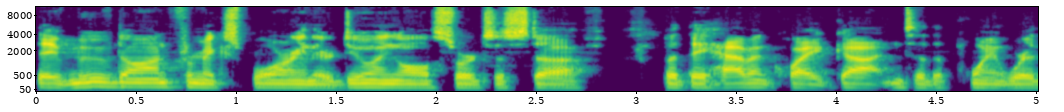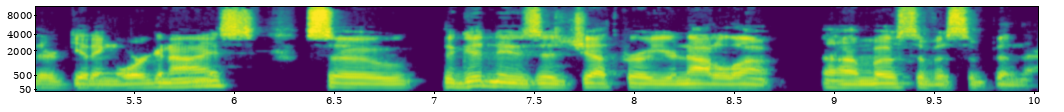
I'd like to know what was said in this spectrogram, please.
They've moved on from exploring, they're doing all sorts of stuff, but they haven't quite gotten to the point where they're getting organized. So the good news is, Jethro, you're not alone. Uh, most of us have been there.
